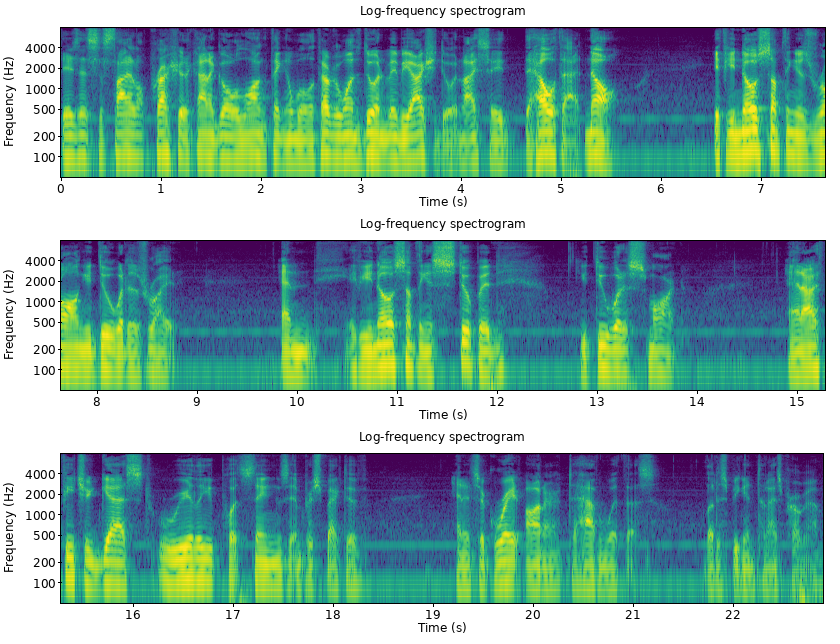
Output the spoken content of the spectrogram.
there's a societal pressure to kind of go along thinking, well, if everyone's doing it, maybe I should do it. And I say, the hell with that. No. If you know something is wrong, you do what is right. And if you know something is stupid, you do what is smart. And our featured guest really puts things in perspective. And it's a great honor to have him with us. Let us begin tonight's program.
